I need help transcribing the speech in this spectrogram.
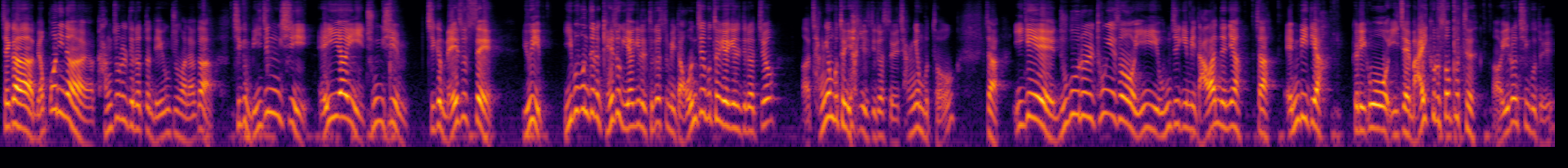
제가 몇 번이나 강조를 드렸던 내용 중 하나가 지금 미증시, AI 중심, 지금 매수세, 유입 이 부분들은 계속 이야기를 드렸습니다. 언제부터 이야기를 드렸죠? 어, 작년부터 이야기를 드렸어요. 작년부터. 자, 이게 누구를 통해서 이 움직임이 나왔느냐? 자, 엔비디아 그리고 이제 마이크로소프트 어, 이런 친구들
